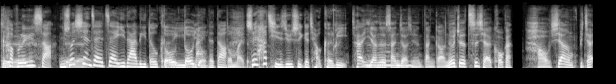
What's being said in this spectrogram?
对对对。Caprese？你说现在在意大利都可以都都买得到，都买得到。所以它其实就是一个巧克力。它一样是三角形的蛋糕，你会觉得吃起来口感好像比较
